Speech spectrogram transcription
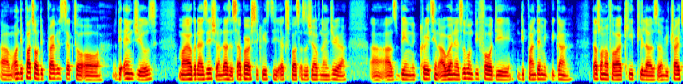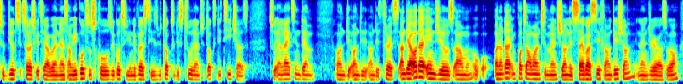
Um, on the part of the private sector or the NGOs, my organization, that's the Cyber Security Experts Association of Nigeria, uh, has been creating awareness even before the, the pandemic began. That's one of our key pillars, and we try to build cybersecurity awareness. And we go to schools, we go to universities, we talk to the students, we talk to the teachers to enlighten them on the on the on the threats. And there are other NGOs. Um, another important one to mention is Cyber Safe Foundation in Nigeria as well.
